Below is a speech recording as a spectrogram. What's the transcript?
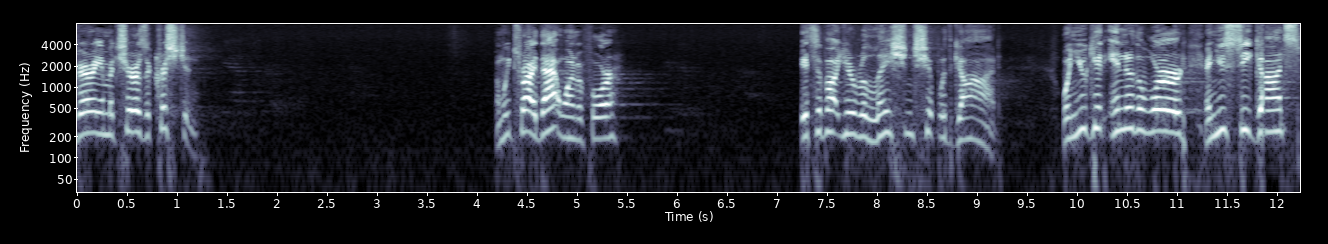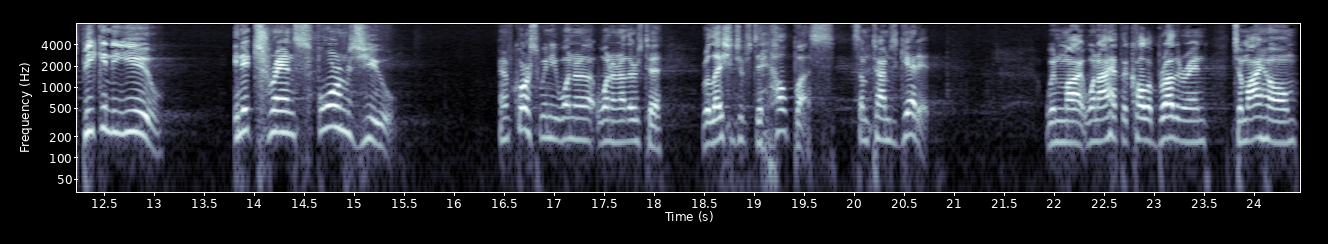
very immature as a Christian. And we tried that one before. It's about your relationship with God. When you get into the Word and you see God speaking to you, and it transforms you. And of course, we need one, one another's to relationships to help us sometimes get it. When, my, when I have to call a brother in to my home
